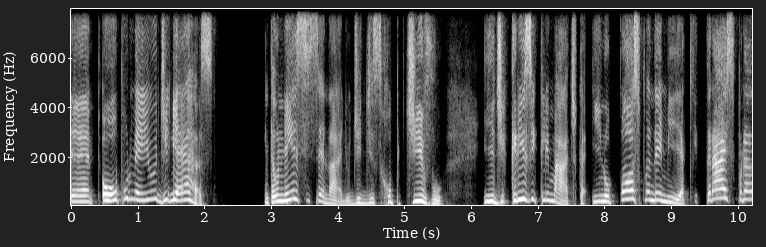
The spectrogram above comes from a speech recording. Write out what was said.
é, ou por meio de guerras. Então, nesse cenário de disruptivo e de crise climática, e no pós-pandemia, que traz para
